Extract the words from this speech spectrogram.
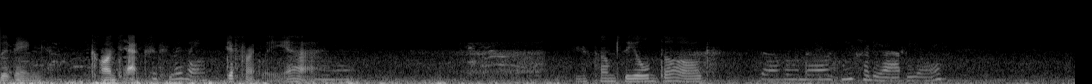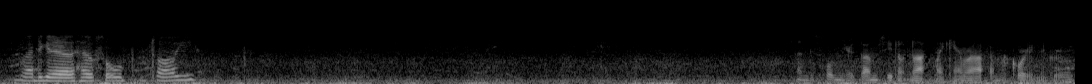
living context living. differently. Yeah. Yeah. Here comes the old dog. So, no, he's pretty happy, eh? Glad to get out of the house, old doggy. I'm just holding your thumb so you don't knock my camera off. I'm recording the girls.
